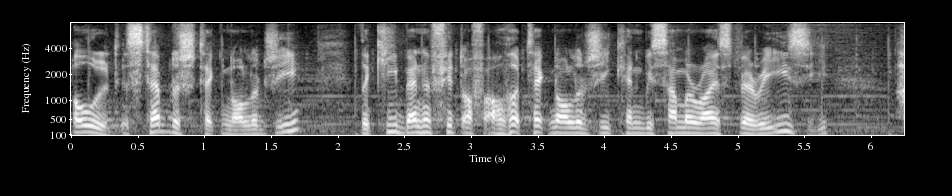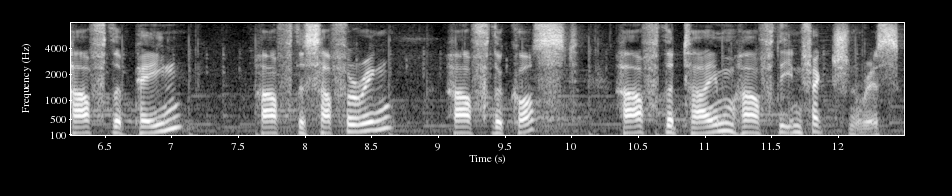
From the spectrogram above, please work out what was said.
old established technology, the key benefit of our technology can be summarized very easy. Half the pain, half the suffering, half the cost, half the time, half the infection risk.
